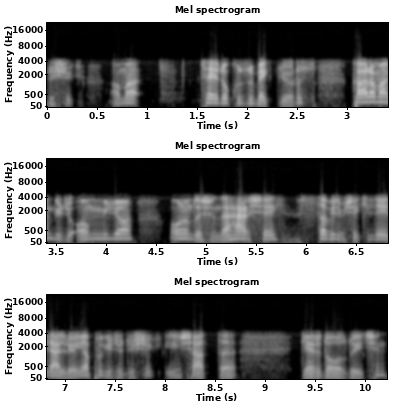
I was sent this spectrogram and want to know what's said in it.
düşük ama T9'u bekliyoruz. Kahraman gücü 10 milyon. Onun dışında her şey stabil bir şekilde ilerliyor. Yapı gücü düşük. İnşaatta geride olduğu için.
